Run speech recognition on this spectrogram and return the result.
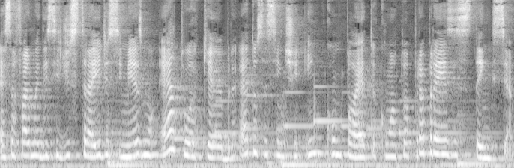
essa forma de se distrair de si mesmo é a tua quebra, é tu se sentir incompleta com a tua própria existência.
